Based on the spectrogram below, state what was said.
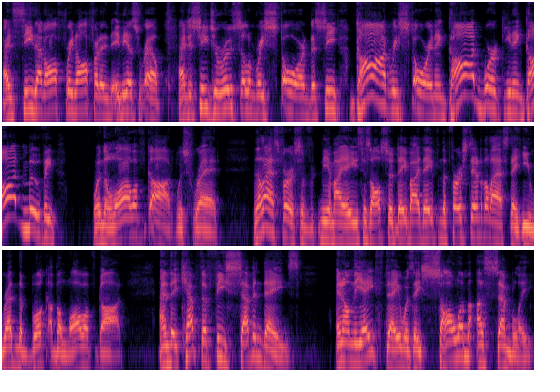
and see that offering offered in, in Israel and to see Jerusalem restored, to see God restoring and God working and God moving when the law of God was read. The last verse of Nehemiah 8, he says, Also day by day, from the first day to the last day, he read in the book of the law of God. And they kept the feast seven days. And on the eighth day was a solemn assembly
